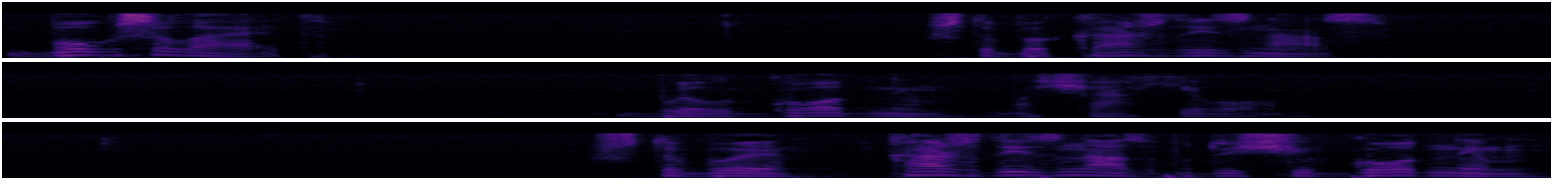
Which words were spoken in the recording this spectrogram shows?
Бог желает, чтобы каждый из нас был годным в очах Его – чтобы каждый из нас, будучи годным,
